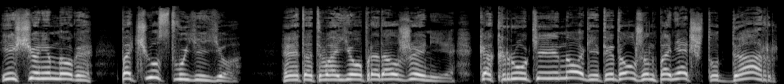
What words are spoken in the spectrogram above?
«Еще немного! Почувствуй ее! Это твое продолжение! Как руки и ноги ты должен понять, что дар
